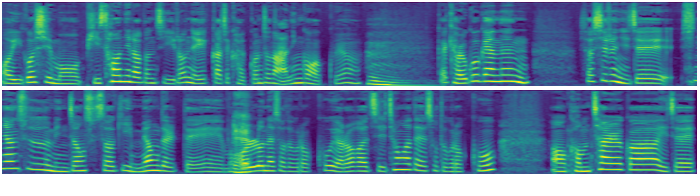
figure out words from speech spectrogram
어 이것이 뭐 비선이라든지 이런 얘기까지 갈 건 저는 아닌 것 같고요. 음. 그러니까 결국에는 사실은 이제 신현수 민정수석이 임명될 때뭐 네. 언론에서도 그렇고 여러 가지 청와대에서도 그렇고 어 검찰과 이제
